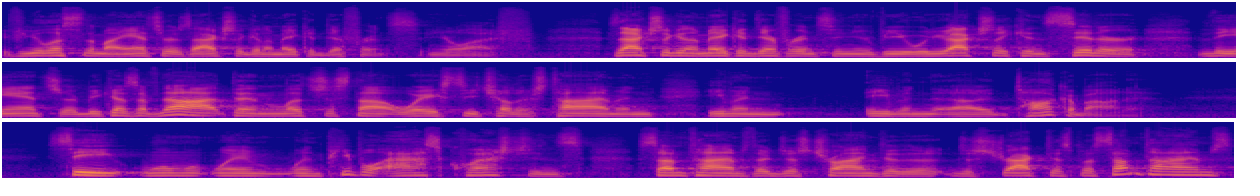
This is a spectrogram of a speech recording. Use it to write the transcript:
if you listen to my answer, is actually going to make a difference in your life is actually going to make a difference in your view? Would you actually consider the answer? Because if not, then let's just not waste each other's time and even, even uh, talk about it. See, when, when, when people ask questions, sometimes they're just trying to distract us, but sometimes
